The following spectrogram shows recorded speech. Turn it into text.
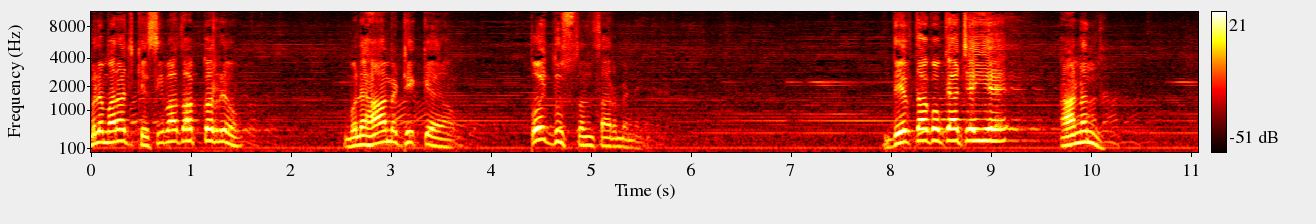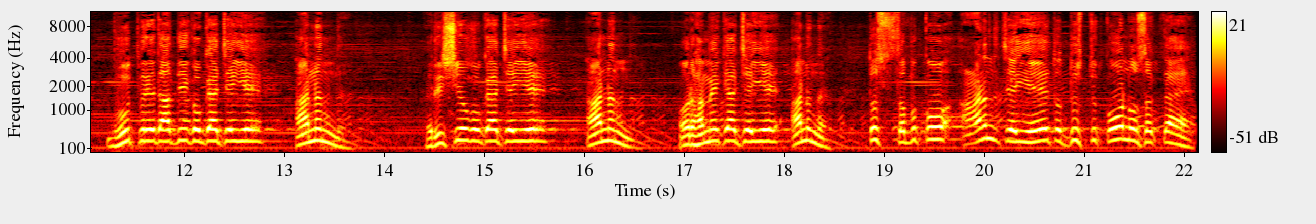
बोले, महाराज, कैसी बात आप कर रहे हो? बोले हाँ मैं ठीक कह रहा हूँ। कोई दुष्ट संसार में नहीं देवता को क्या चाहिए? आनंद। भूत प्रेत आदि को क्या चाहिए? आनंद। ऋषियों को क्या चाहिए? आनंद। और हमें क्या चाहिए? आनंद। तो सबको आनंद चाहिए तो दुष्ट कौन हो सकता है?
